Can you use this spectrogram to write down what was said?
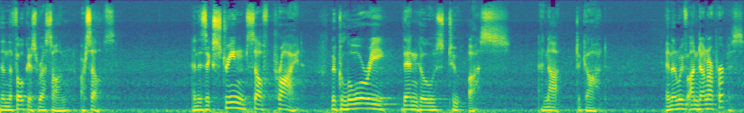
and then the focus rests on ourselves. And this extreme self pride, the glory then goes to us and not to God. And then we've undone our purpose.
